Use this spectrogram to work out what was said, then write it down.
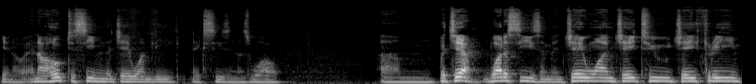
you know, and I hope to see him in the J1 League next season as well. Um, but yeah, what a season, man. J1, J2, J3,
